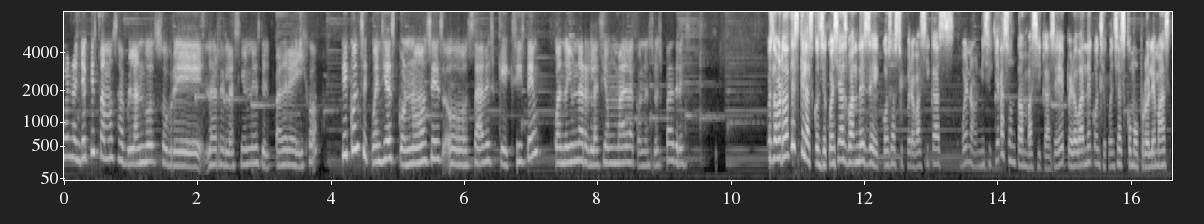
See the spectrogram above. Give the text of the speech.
bueno, ya que estamos hablando sobre las relaciones del padre e hijo, ¿qué consecuencias conoces o sabes que existen cuando hay una relación mala con nuestros padres? Pues la verdad es que las consecuencias van desde cosas súper básicas, bueno, ni siquiera son tan básicas, ¿eh? pero van de consecuencias como problemas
